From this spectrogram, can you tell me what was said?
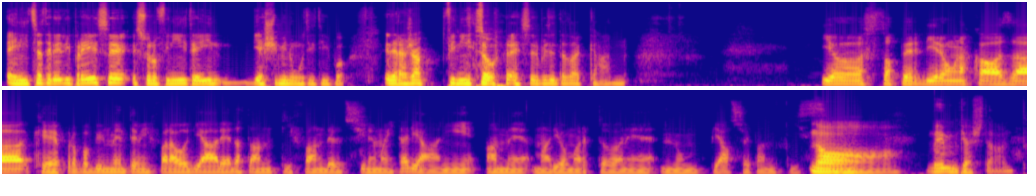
è iniziate le riprese e sono finite in 10 minuti tipo ed era già finito per essere presentato a Cannes. Io sto per dire una cosa che probabilmente mi farà odiare da tanti fan del cinema italiani. A me Mario Martone non piace tantissimo. No, a me mi piace tanto.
